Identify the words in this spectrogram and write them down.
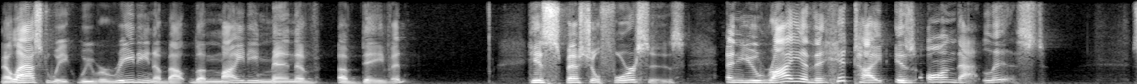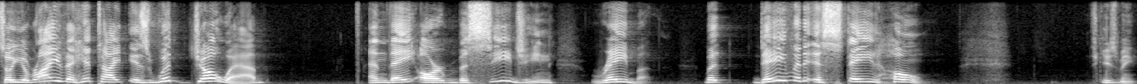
Now, last week we were reading about the mighty men of, of David, his special forces, and Uriah the Hittite is on that list. So, Uriah the Hittite is with Joab, and they are besieging Rabbah. But David is stayed home. Excuse me.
